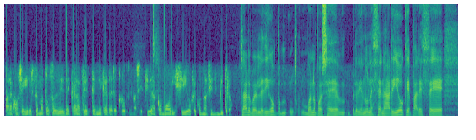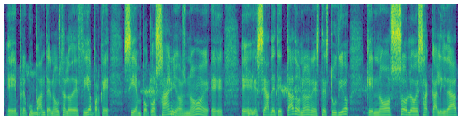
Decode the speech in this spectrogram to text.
para conseguir espermatozoides de cara a hacer técnicas de reproducción asistida como ICSI o fecundación in vitro. Claro, pues le digo, bueno, pues eh, previendo un escenario que parece eh, preocupante, ¿no? Usted lo decía, porque si en pocos años, ¿no? Eh, se ha detectado, ¿no? En este estudio que no solo esa calidad,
